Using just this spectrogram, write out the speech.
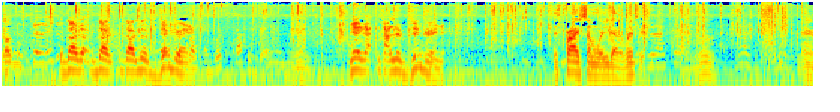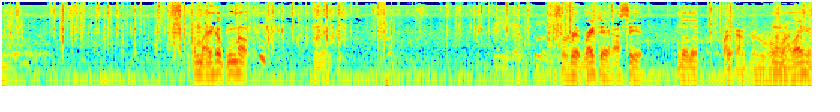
got, it got, it got, it got a little ginger in it. Yeah, it got, it got a little ginger in it. It's probably somewhere you gotta rip it. Mm. Damn. Somebody help him out. There you go. Pull. It's a rip right there. I see it. Look, look. Right out there. No, no, right here.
